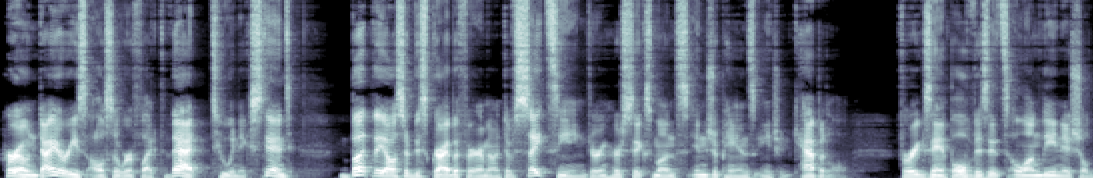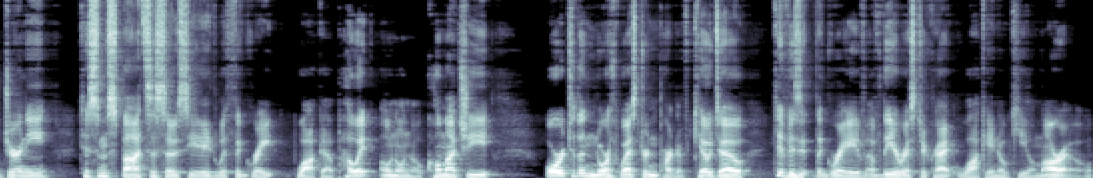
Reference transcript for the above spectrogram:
Her own diaries also reflect that, to an extent, but they also describe a fair amount of sightseeing during her six months in Japan's ancient capital. For example, visits along the initial journey to some spots associated with the great waka poet Ono no Komachi, or to the northwestern part of Kyoto to visit the grave of the aristocrat Wake no Kiyomaro,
